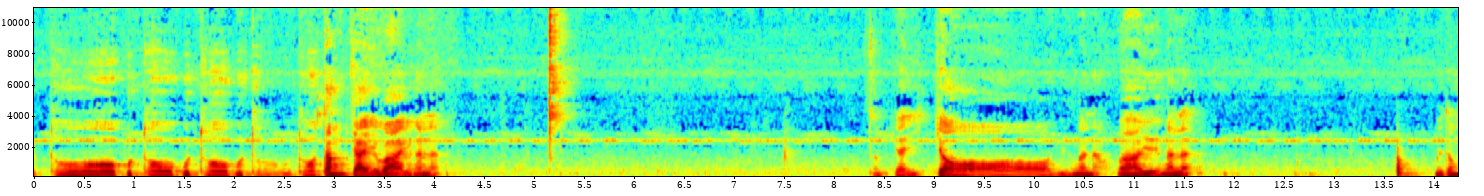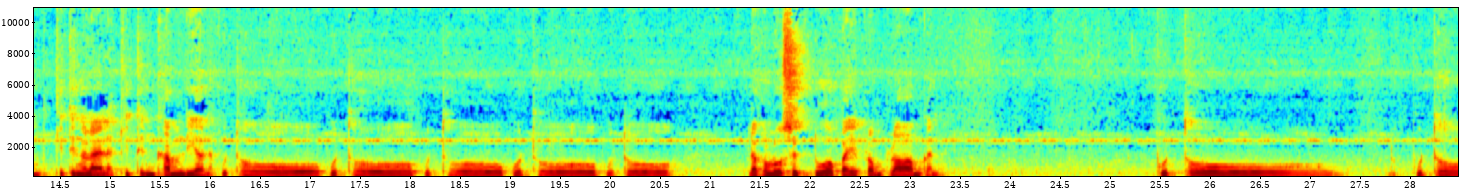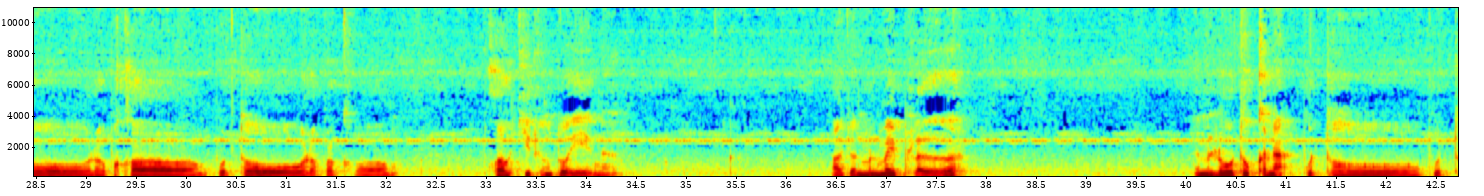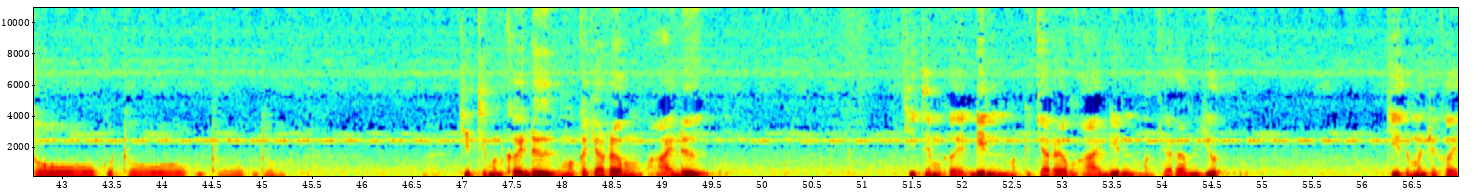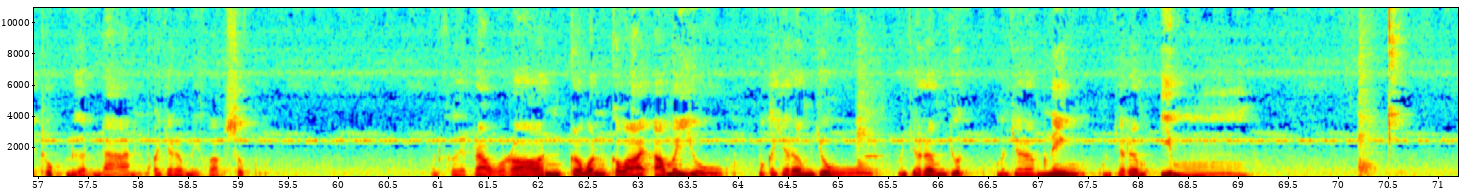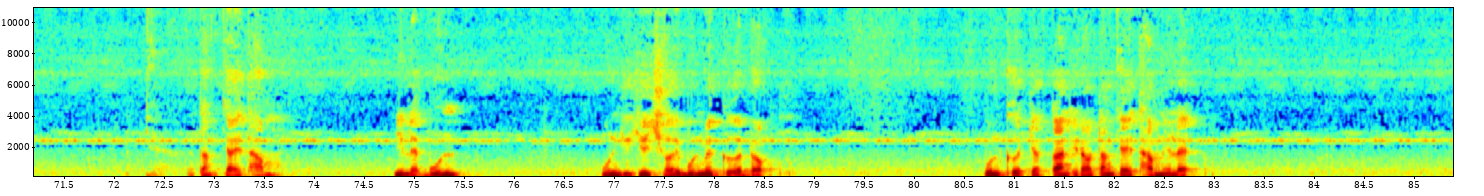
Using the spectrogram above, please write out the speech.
พุทโธ พุทโธ พุทโธ พุทโธ พุทโธ ตั้งใจว่าอย่างนั้นแหละตั้งใจจ่ออยู่งั้นนะว่าอยู่อย่างนั้นแหละ ไม่ต้องคิดถึงอะไรแหละ คิดถึงคำเดียวนะพุทโธ พุทโธ พุทโธ พุทโธ พุทโธ แล้วก็รู้สึกตัวไปพร้อม ๆกัน พุทโธ พุทโธเราประคอง พุทโธเราประคองประคองจิตของตัวเองนะเอาจนมันไม่เผลอให้มันรู้ทุกขณะ พุทโธ พุทโธ พุทโธ พุทโธ พุทโธ จิตที่มันเคยดื้อมันก็จะเริ่มหายดื้อ จิตที่มันเคยดิ้น มันก็จะเริ่มหายดิ้น มันจะเริ่มหยุด จิตมันจะเคยทุกข์เดือดดานก็จะเริ่มมีความสุข มันเคยเร่าร้อนกระวนกระวายเอาไม่อยู่ มันก็จะเริ่มอยู่ มันจะเริ่มหยุด มันจะเริ่มนิ่ง มันจะเริ่มอิ่มตั้งใจทำนี่แหละบุญ บุญอยู่เฉยๆบุญไม่เกิดดอก บุญเกิดจากการที่เราตั้งใจทำนี่แหละ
